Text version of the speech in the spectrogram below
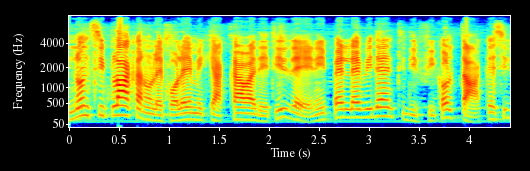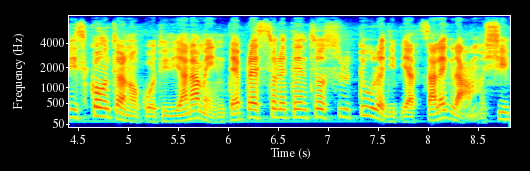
non si placano le polemiche a Cava dei Tirreni per le evidenti difficoltà che si riscontrano quotidianamente presso le tensostrutture di Piazzale Gramsci,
